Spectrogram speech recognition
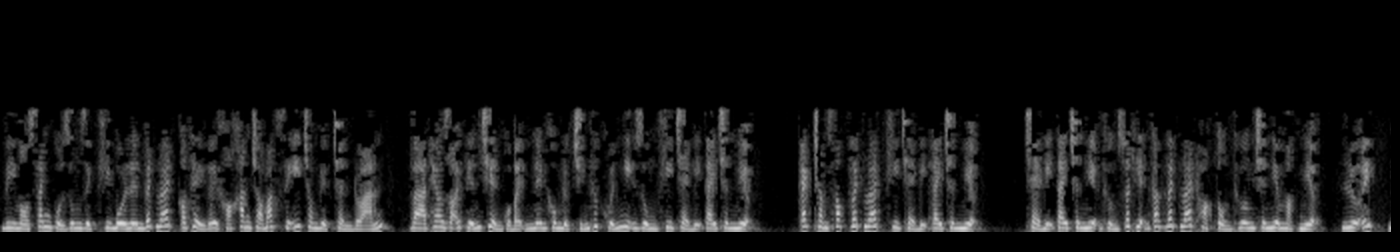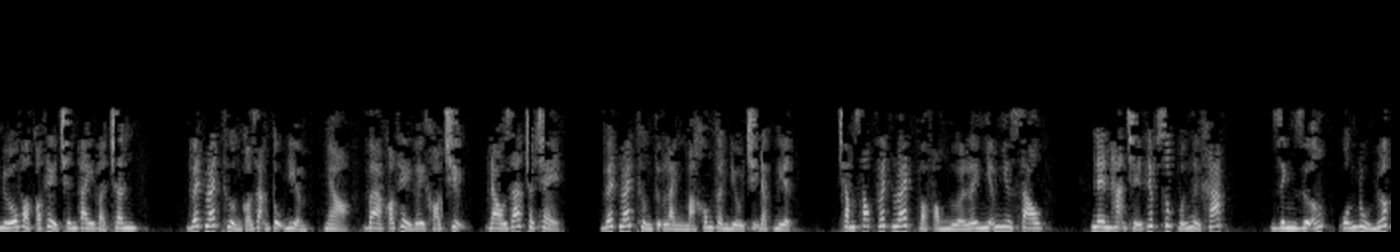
Vì màu xanh của dung dịch khi bôi lên vết loét có thể gây khó khăn cho bác sĩ trong việc chẩn đoán và theo dõi tiến triển của bệnh nên không được chính thức khuyến nghị dùng khi trẻ bị tay chân miệng. Cách chăm sóc vết loét khi trẻ bị tay chân miệng. Trẻ bị tay chân miệng thường xuất hiện các vết loét hoặc tổn thương trên niêm mạc miệng, lưỡi, nướu và có thể trên tay và chân. Vết loét thường có dạng tụ điểm, nhỏ và có thể gây khó chịu, đau rát cho trẻ. Vết loét thường tự lành mà không cần điều trị đặc biệt. Chăm sóc vết loét và phòng ngừa lây nhiễm như sau. Nên hạn chế tiếp xúc với người khác. Dinh dưỡng, uống đủ nước.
